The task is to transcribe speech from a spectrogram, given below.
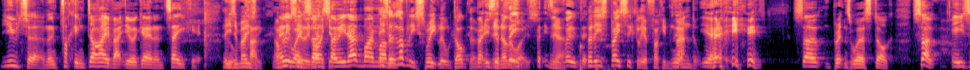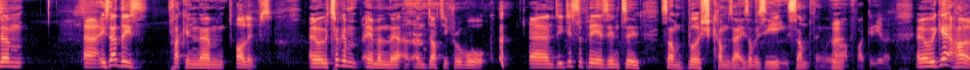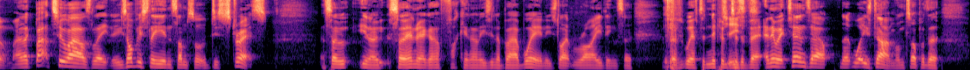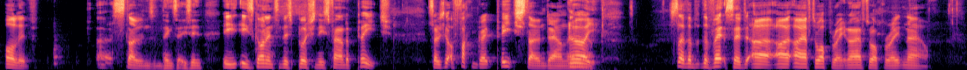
U-turn and fucking dive at you again and take it. He's amazing. Anyway, really so, like so he'd had my He's a lovely, sweet little dog, though. But he's in a other thief. ways, He's a yeah. food thief. But he's basically a fucking vandal. Yeah, he is. So Britain's worst dog. So he's um uh, he's had these fucking um, olives. Anyway, we took him him and the, and Dotty for a walk, and he disappears into some bush. Comes out. He's obviously eating something. We're like, Oh fuck it, you know. And we get home, and about two hours later, he's obviously in some sort of distress. And so you know, so Henry go, oh, fucking hell, he's in a bad way, and he's like writhing. So so we have to nip him to Jesus. the vet. Anyway, it turns out that what he's done on top of the olive uh, stones and things that he's in, he, he's gone into this bush and he's found a peach. So he's got a fucking great peach stone down there. now. So the the vet said, uh, I, I have to operate and I have to operate now.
